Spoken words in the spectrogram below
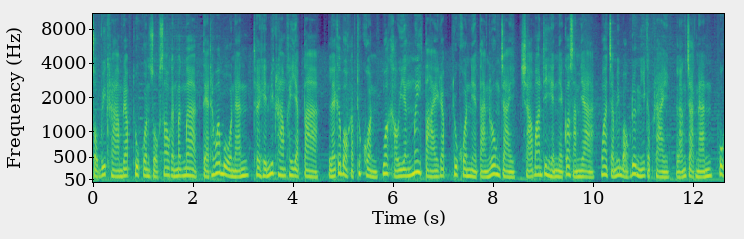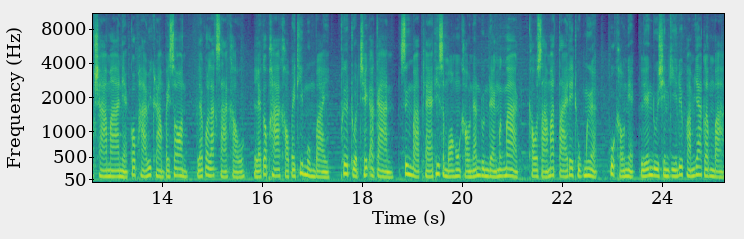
ศพวิครามรับทุกคนโศกเศร้ากันมากๆ แต่ถ้าว่าโบนั้นเธอเห็นวิครามขยับตา และก็บอกกับทุกคนว่าเขายังไม่ตายครับทุกคนเนี่ยต่างโล่งใจ ชาวบ้านที่เห็นเนี่ยก็สัญญาว่าจะไม่บอกเรื่องนี้กับใคร หลังจากนั้นพวกชามาเนี่ยก็พาวิครามไปซ่อน แล้วก็รักษาเขา แล้วก็พาเขาไปที่มุมไบ เพื่อตรวจเช็คอาการ ซึ่งบาดแผลที่สมองของเขานั้นรุนแรงมากๆ เขาสามารถตายได้ทุกเมื่อ พวกเขาเนี่ยเลี้ยงดูชินกีด้วยความยากลำบาก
